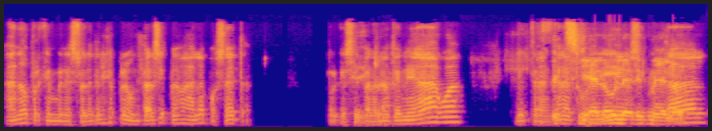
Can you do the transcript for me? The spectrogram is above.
Ah, no, porque en Venezuela tienes que preguntar si puedes bajar la poseta. Porque si sí, para claro. no tiene agua, le tranca la tubería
